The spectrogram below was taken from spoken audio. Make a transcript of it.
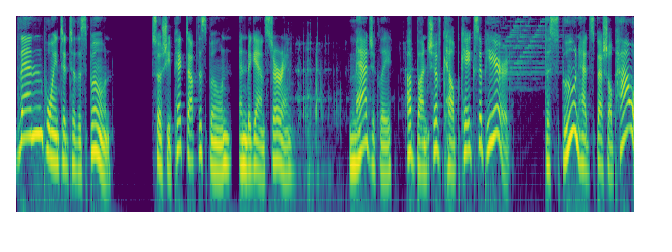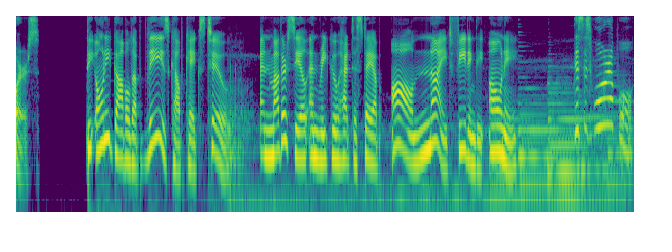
then pointed to the spoon. So she picked up the spoon and began stirring. Magically, a bunch of kelp cakes appeared. The spoon had special powers. The Oni gobbled up these kelp cakes too. And Mother Seal and Riku had to stay up all night feeding the Oni. This is horrible.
